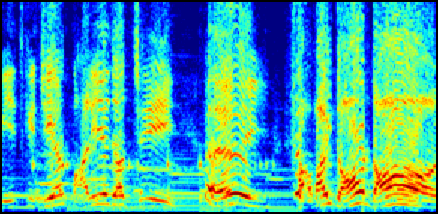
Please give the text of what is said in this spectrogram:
মিচকি চেয়ার পালিয়ে যাচ্ছে। এই সবাই ধর ধর।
